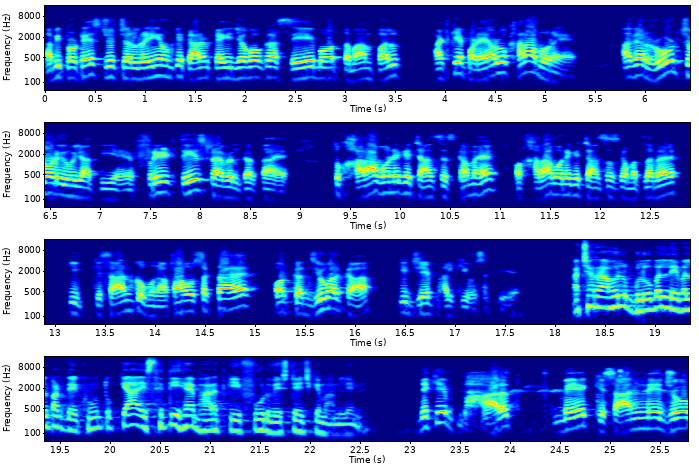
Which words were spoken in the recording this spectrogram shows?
अभी प्रोटेस्ट जो चल रही है उनके कारण कई जगहों का सेब और तमाम फल अटके पड़े हैं और वो खराब हो रहे हैं। अगर रोड चौड़ी हो जाती है फ्रेट तेज ट्रैवल करता है तो खराब होने के चांसेस कम है और खराब होने के चांसेस का मतलब है कि किसान को मुनाफा हो सकता है और कंज्यूमर का की जेब हल्की हो सकती है। अच्छा राहुल ग्लोबल लेवल पर देखूँ तो क्या स्थिति है भारत की फ़ूड वेस्टेज के मामले में? देखिए भारत में किसान ने जो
